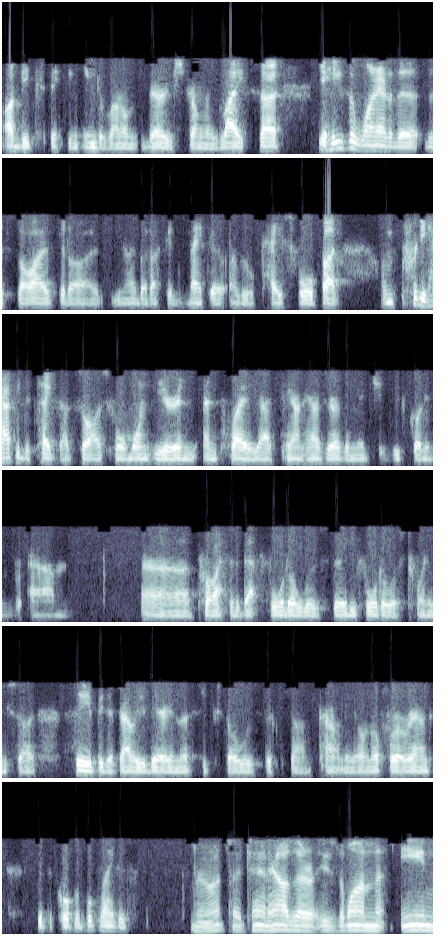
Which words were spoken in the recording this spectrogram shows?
I'd be expecting him to run on very strongly late. So, yeah, he's the one out of the the Sires that I, you know, that I could make a, a little case for. But I'm pretty happy to take that Sires form on here and and play uh, Tannhauser. As I mentioned, we've got him um, uh, priced at about four dollars thirty, four dollars twenty. So see a bit of value there in the six dollars that's um, currently on offer around with the corporate bookmakers. All right, so Tannhauser is the one in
